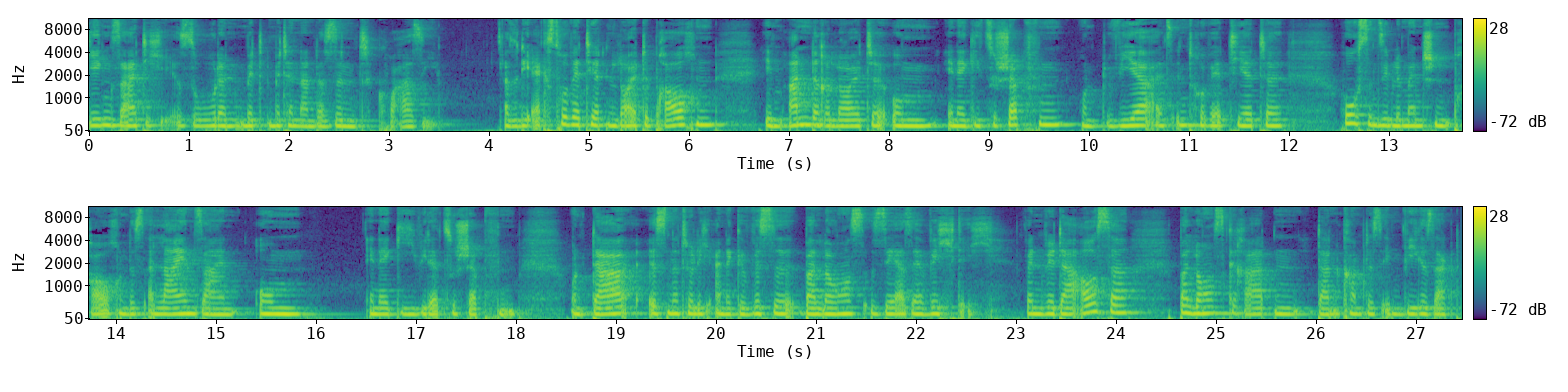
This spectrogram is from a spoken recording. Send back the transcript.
gegenseitig so dann mit, miteinander sind quasi. Also die extrovertierten Leute brauchen eben andere Leute, um Energie zu schöpfen. Und wir als introvertierte, hochsensible Menschen brauchen das Alleinsein, um Energie wieder zu schöpfen. Und da ist natürlich eine gewisse Balance sehr, sehr wichtig. Wenn wir da außer Balance geraten, dann kommt es eben, wie gesagt,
